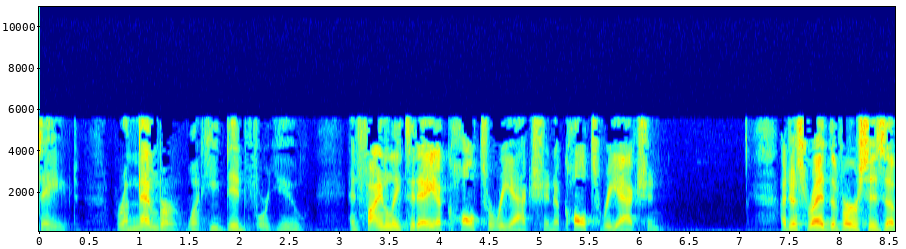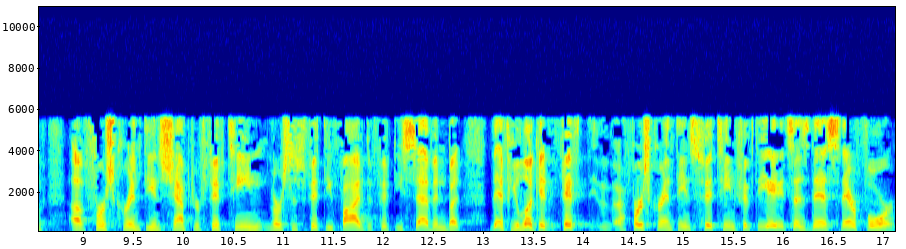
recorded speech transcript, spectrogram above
saved. Remember what He did for you. And finally, today, a call to reaction. A call to reaction. I just read the verses of, of 1 Corinthians chapter 15, verses 55 to 57. But if you look at 50, 1 Corinthians 15, 58, it says this, Therefore,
